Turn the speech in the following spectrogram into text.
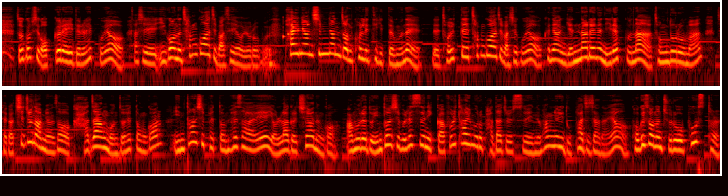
조금씩 업그레이드를 했고요. 사실 이거는 참고하지 마세요, 여러분. 8년, 10년 전 quality이기 때문에 네, 절대 참고하지 마시고요. 그냥 옛날에는 이랬구나 정도로만 제가 취준하면서 가장 먼저 했던 건 인턴십 했던 회사에 연락을 취하는 거. 아무래도 인턴십을 했으니까 풀타임으로 받아줄 수 있는 확률이 높아지잖아요. 거기서는 주로 포스터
